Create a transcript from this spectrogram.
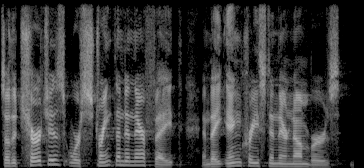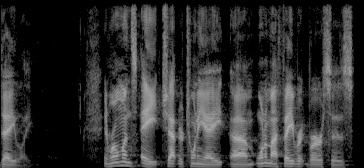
So the churches were strengthened in their faith, and they increased in their numbers daily. In Romans 8, chapter 28, um, one of my favorite verses,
